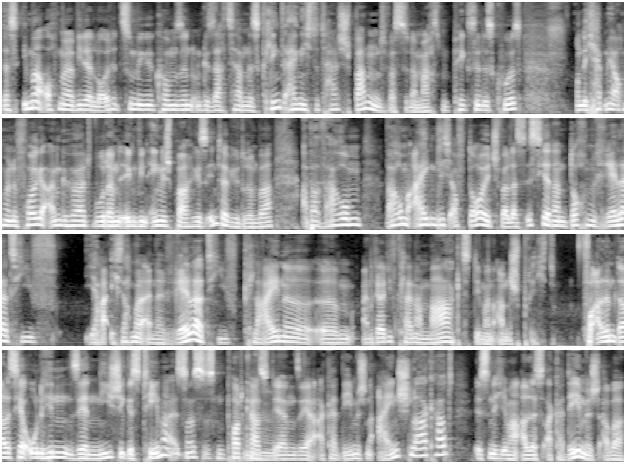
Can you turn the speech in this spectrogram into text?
dass immer auch mal wieder Leute zu mir gekommen sind und gesagt haben, das klingt eigentlich total spannend, was du da machst mit Pixel-Diskurs. Und ich habe mir auch mal eine Folge angehört, wo dann irgendwie ein englischsprachiges Interview drin war. Aber warum, warum eigentlich auf Deutsch? Weil das ist ja dann doch ein relativ ja, ich sag mal, eine relativ kleine, ähm, ein relativ kleiner Markt, den man anspricht. Vor allem, da das ja ohnehin ein sehr nischiges Thema ist. Ne? Es ist ein Podcast, mhm. der einen sehr akademischen Einschlag hat. Ist nicht immer alles akademisch, aber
